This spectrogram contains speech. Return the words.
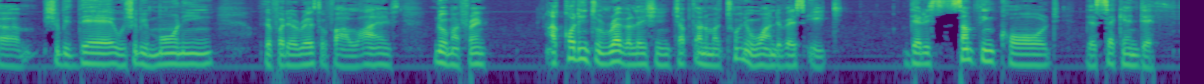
um, should be there, we should be mourning for the rest of our lives. No, my friend. According to Revelation chapter number 21, the verse 8, there is something called the second death.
